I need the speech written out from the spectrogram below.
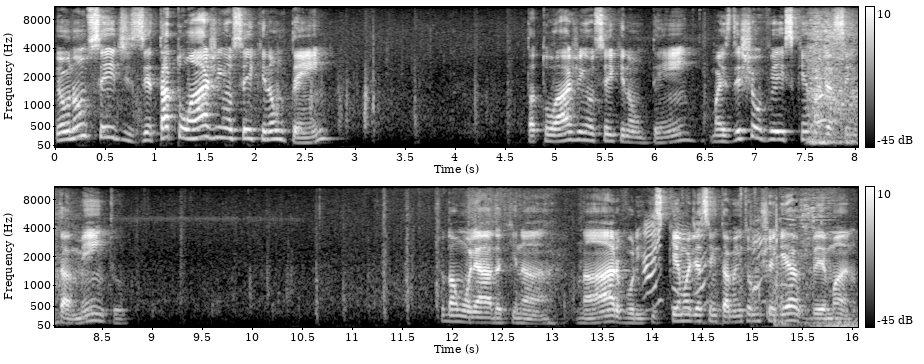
Eu não sei dizer. Tatuagem eu sei que não tem. Tatuagem eu sei que não tem. Mas deixa eu ver esquema de assentamento. Deixa eu dar uma olhada aqui na, na árvore. Que esquema de assentamento eu não cheguei a ver, mano.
